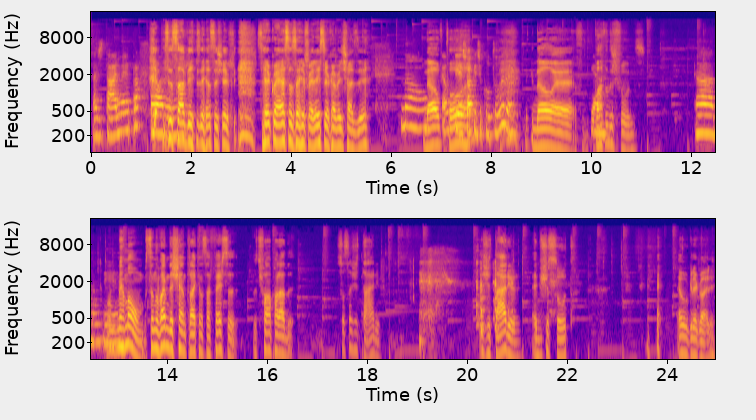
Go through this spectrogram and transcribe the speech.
Sagitário é pra fora. Você né? sabe, você, você reconhece essa referência que eu acabei de fazer? Não. Não, é porra. o quê? Choque de cultura? Não, é É. Porta dos Fundos. Ah, não vi. Meu irmão, você não vai me deixar entrar aqui nessa festa? Vou te falar uma parada. Sou Sagitário. Sagitário é bicho solto. É o Gregório.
